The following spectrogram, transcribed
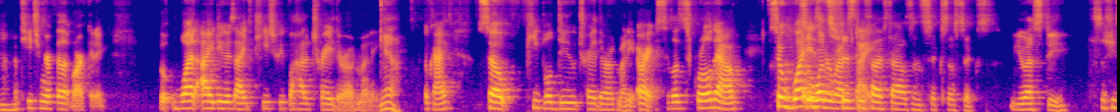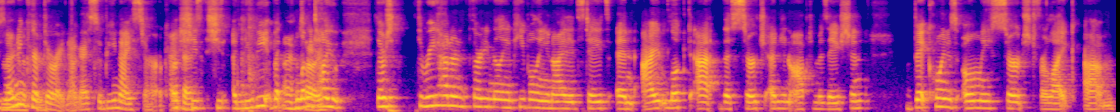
Mhm. I'm teaching her affiliate marketing. But what I do is I teach people how to trade their own money. Yeah. Okay. So people do trade their own money. All right. So let's scroll down. So what so is what's her website? fifty-five thousand six hundred six USD? So she's learning Negative crypto right now, guys. So be nice to her. Okay. Okay. She's she's a newbie, but I'm let me tell you, there's 330 million people in the United States, and I looked at the search engine optimization. Bitcoin is only searched for like um,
